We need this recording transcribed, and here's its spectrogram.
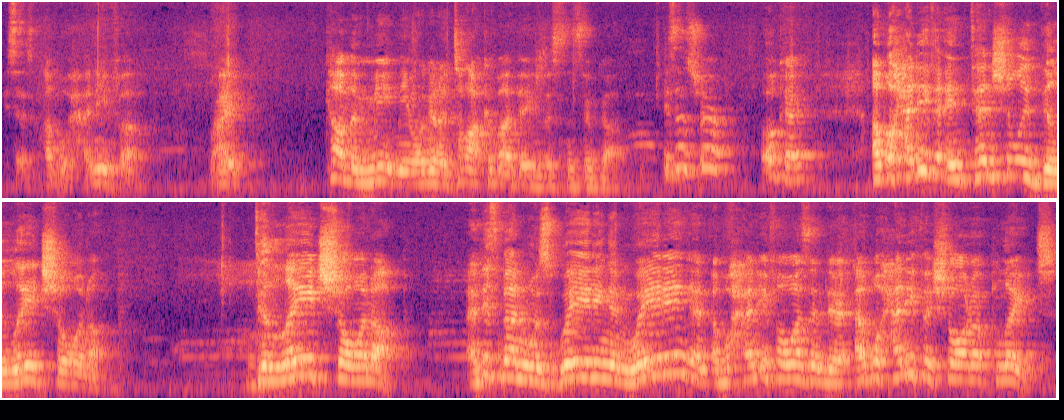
He says, Abu Hanifa, right? Come and meet me, we're going to talk about the existence of God. He says, sure, okay. Abu Hanifa intentionally delayed showing up. Delayed showing up. And this man was waiting and waiting, and Abu Hanifa wasn't there. Abu Hanifa showed up late.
